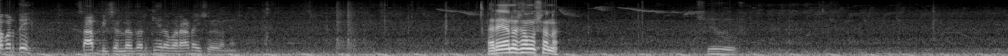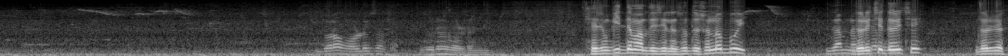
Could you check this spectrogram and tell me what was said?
আবার দে। ছাব্বিশ হাজার তোর কি আবার আড়াইশো মানে আরে এনো সমস্যা না। ধরো হোল্ড হয়েছে দূরে বলটা নেই সেরকম কি মাপ দিয়েছিলেন চোদ্দোশো নব্বই। ধরেছি ধরেছি। ধরে রাখ।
